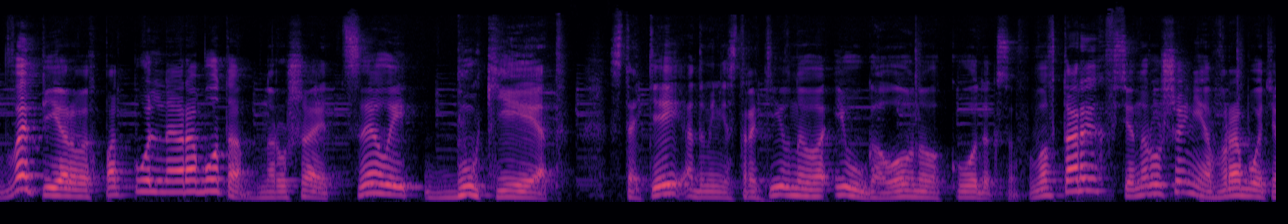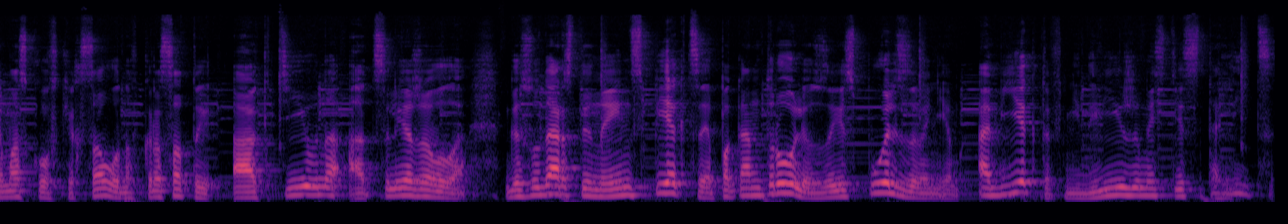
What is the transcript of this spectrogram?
Во-первых, подпольная работа нарушает целый букет статей административного и уголовного кодексов. Во-вторых, все нарушения в работе московских салонов красоты активно отслеживала Государственная инспекция по контролю за использованием объектов недвижимости столицы.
